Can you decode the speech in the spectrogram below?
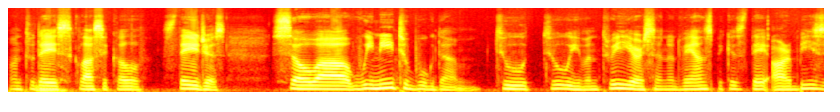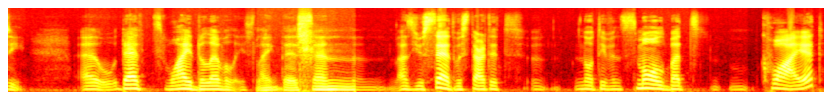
on today's classical stages. So uh, we need to book them two two even three years in advance because they are busy. Uh, that's why the level is like this. And as you said we started uh, not even small but quiet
